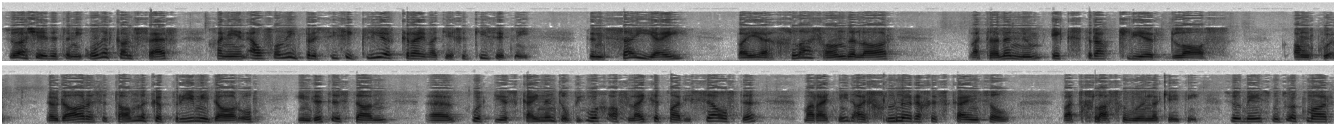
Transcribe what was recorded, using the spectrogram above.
So as jy dit aan die onderkant verf, gaan jy in elk geval nie presies die kleur kry wat jy gekies het nie. Tensy jy by 'n glashandelaar wat hulle noem ekstra kleur glas aankoop. Nou daar is 'n taamlike premie daarop en dit is dan uh ook deurskynend op die oog af lyk dit maar dieselfde, maar hy het nie daai groenerige skynsel wat glas gewoonlik het nie. So mense moet ook maar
